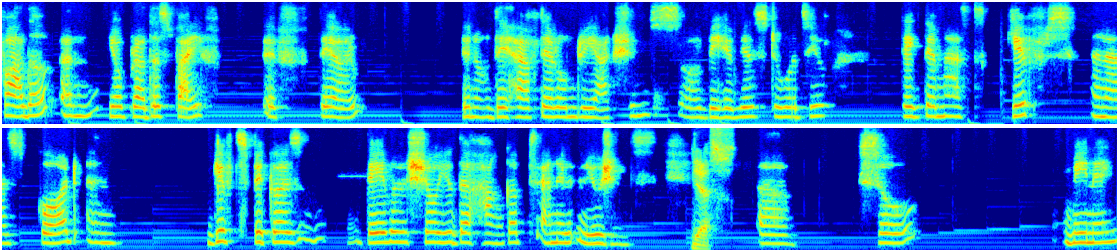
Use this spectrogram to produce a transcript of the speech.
father and your brother's wife, if they are, you know, they have their own reactions or behaviors towards you, take them as gifts and as God and gifts because they will show you the hang-ups and illusions. Yes. Uh, so, meaning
